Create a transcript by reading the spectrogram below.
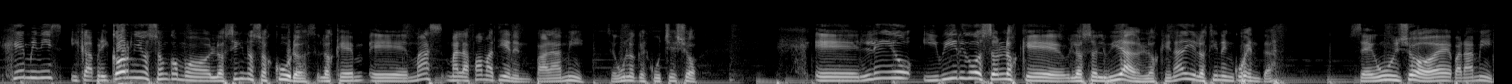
Géminis y Capricornio son como los signos oscuros, los que eh, más mala fama tienen, para mí, según lo que escuché yo. Eh, Leo y Virgo son los que los olvidados, los que nadie los tiene en cuenta, según yo, eh, para mí.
